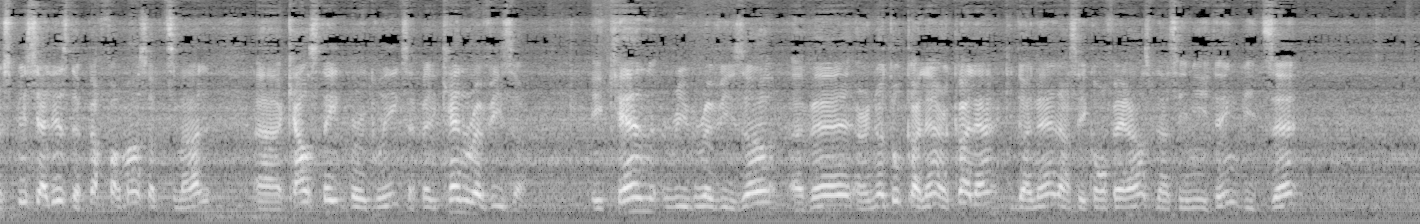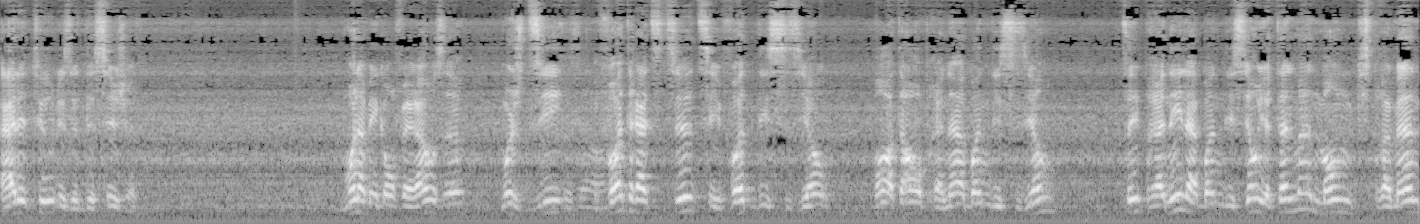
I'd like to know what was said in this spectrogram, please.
un spécialiste de performance optimale à Cal State Berkeley qui s'appelle Ken Revisa. Et Ken Re- Revisa avait un autocollant, un collant qu'il donnait dans ses conférences puis dans ses meetings, puis il disait Attitude is a decision. Moi, dans mes conférences, là, moi, je dis C'est ça, ouais. votre attitude, c'est votre décision. Pas tard, prenez la bonne décision. Prenez la bonne décision. Il y a tellement de monde qui se promène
